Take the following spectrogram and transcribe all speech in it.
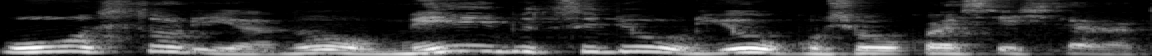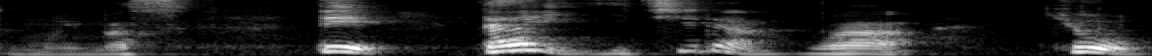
オーストリアの名物料理をご紹介していきたいなと思います。で、第1弾は、今日、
